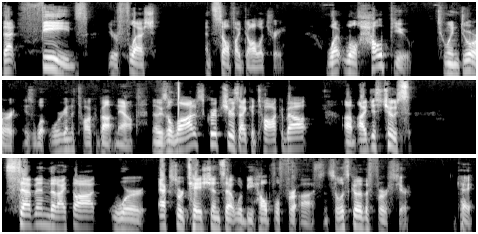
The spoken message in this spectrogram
That feeds your flesh and self idolatry. What will help you to endure is what we're going to talk about now. Now, there's a lot of scriptures I could talk about. Um, I just chose seven that I thought were exhortations that would be helpful for us. And so let's go to the first here. Okay.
